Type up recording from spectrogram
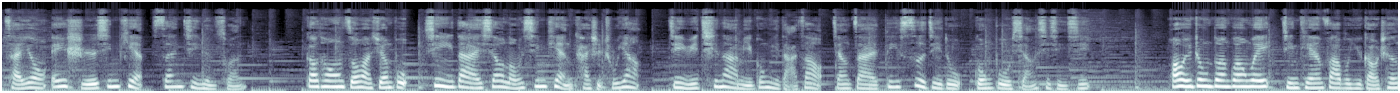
采用 A 十芯片，3G 运存。高通昨晚宣布，新一代骁龙芯片开始出样，基于七纳米工艺打造，将在第四季度公布详细信息。华为终端官微今天发布预告称，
